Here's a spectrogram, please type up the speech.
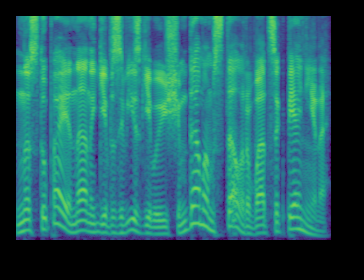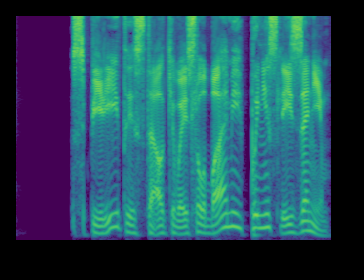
наступая на ноги взвизгивающим дамам, стал рваться к пианино. Спириты, сталкиваясь лбами, понеслись за ним.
